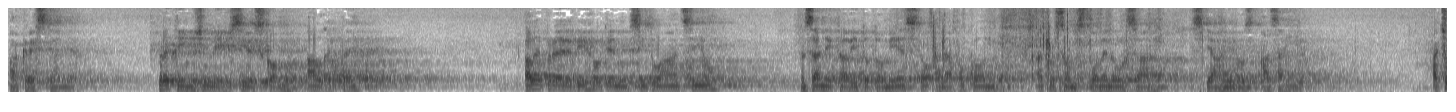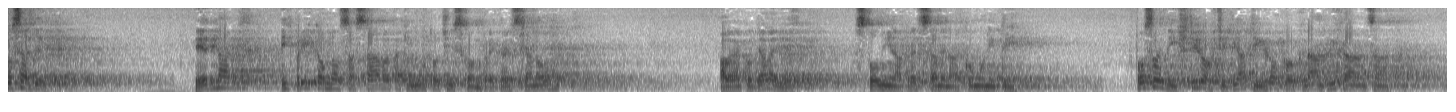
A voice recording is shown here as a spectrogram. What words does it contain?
a kresťania. Predtým žili v sírskom Alepe, ale pre vyhrotenú situáciu zanechali toto miesto a napokon, ako som spomenul, sa stiahli do Azaíru. A čo sa deje? Jednak ich prítomnosť sa stáva takým útočiskom pre kresťanov, ale ako ďalej spomína predstavená komunity, v posledných štyroch či piatich rokoch k nám prichádza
